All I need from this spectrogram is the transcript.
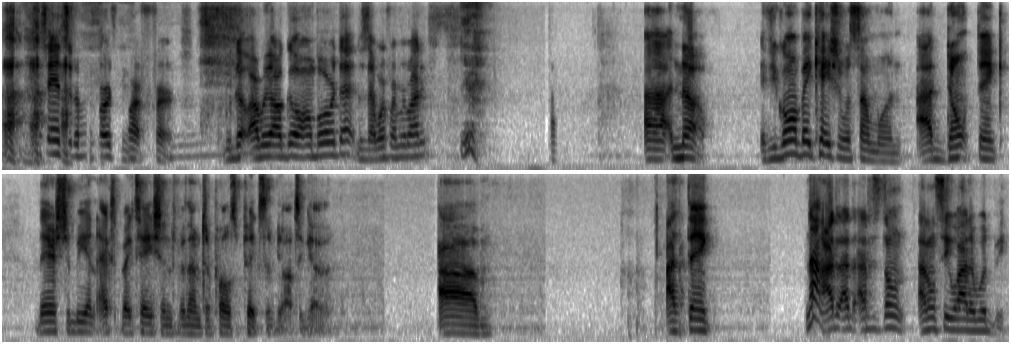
let's answer the first part first. We go, are we all go on board with that? Does that work for everybody? Yeah. Uh, no. If you go on vacation with someone, I don't think there should be an expectation for them to post pics of y'all together. Um, I think, no, I, I, I just don't. I don't see why there would be.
